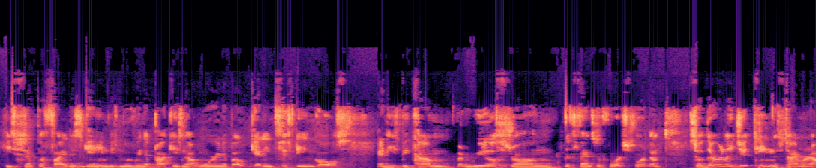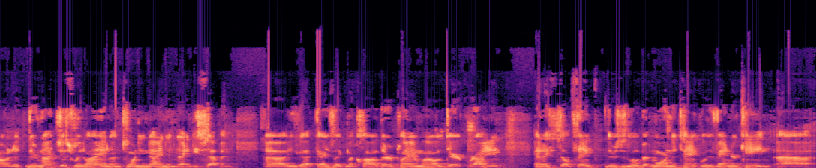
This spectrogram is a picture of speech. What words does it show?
He's simplified his game. He's moving the puck. He's not worrying about getting 15 goals and he's become a real strong defensive force for them. So they're a legit team this time around. They're not just relying on 29 and 97. Uh, you got guys like McLeod that are playing well, Derek Ryan, and I still think there's a little bit more in the tank with Vander Kane. Uh,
